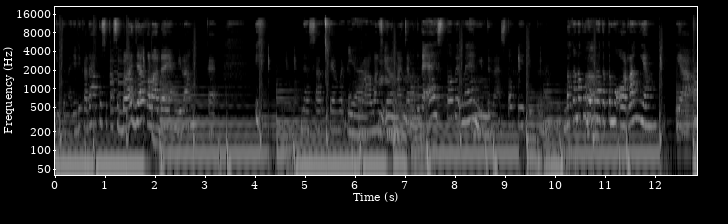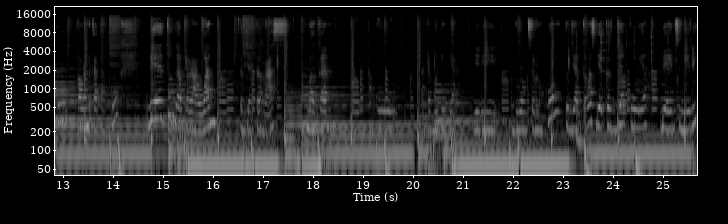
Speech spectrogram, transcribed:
gitu. Nah jadi kadang aku suka sebel aja kalau ada yang bilang ih dasar cewek Iya. perawan segala macam mm-mm. untuk kayak eh stop it man Mm. gitu nah stop it gitu nah bahkan aku udah Ah. pernah ketemu orang yang ya aku kawan dekat aku dia itu nggak perawan kerja keras bahkan aku angkat dikit ya jadi broken home kerja keras dia kerja kuliah biayain sendiri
